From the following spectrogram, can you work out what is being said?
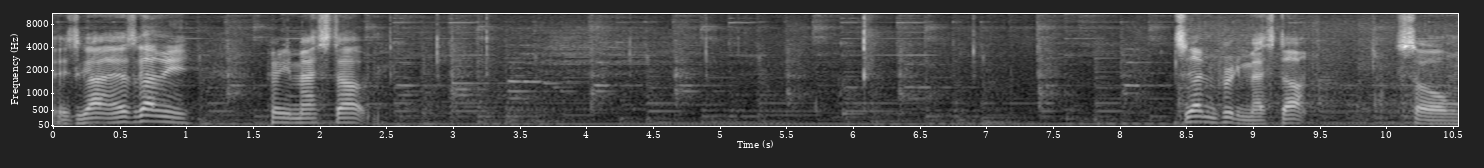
it's got it's got me pretty messed up Got me pretty messed up. So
